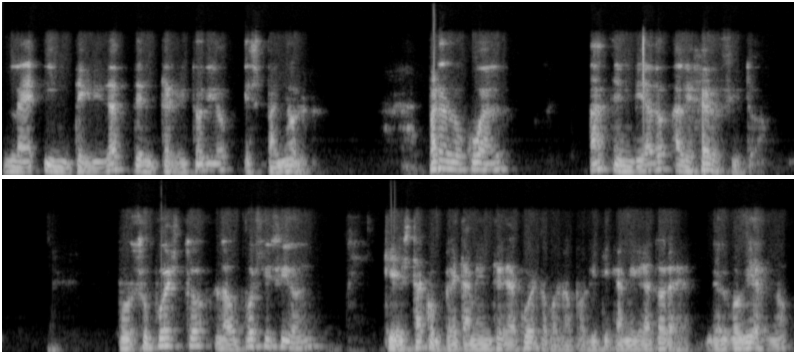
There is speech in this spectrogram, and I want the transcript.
la integridad del territorio español, para lo cual ha enviado al ejército. Por supuesto, la oposición, que está completamente de acuerdo con la política migratoria del gobierno,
